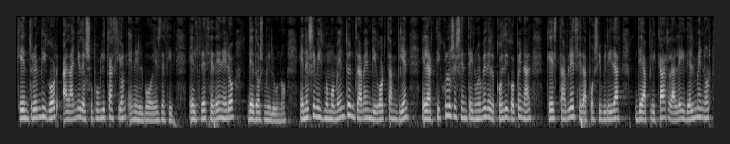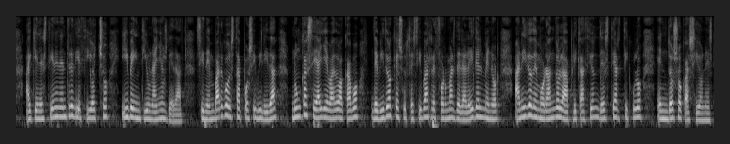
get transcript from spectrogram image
que entró en vigor al año de su publicación publicación en el BOE, es decir, el 13 de enero de 2001. En ese mismo momento entraba en vigor también el artículo 69 del Código Penal que establece la posibilidad de aplicar la ley del menor a quienes tienen entre 18 y 21 años de edad. Sin embargo, esta posibilidad nunca se ha llevado a cabo debido a que sucesivas reformas de la ley del menor han ido demorando la aplicación de este artículo en dos ocasiones,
